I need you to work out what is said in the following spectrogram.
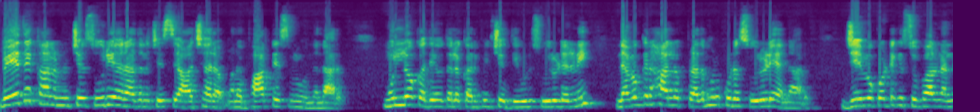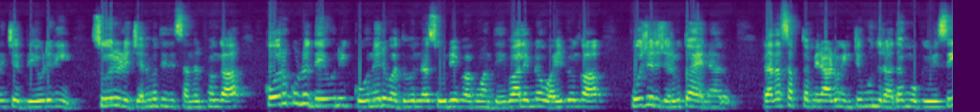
వేదకాలం నుంచే సూర్యారాధన చేసే ఆచారం మన భారతదేశంలో ఉందన్నారు. ముల్లోక దేవతలు కనిపించే దేవుడు సూర్యుడని నవగ్రహాల్లో ప్రథముడు కూడా సూర్యుడే అన్నారు. జీవకోటికి శుభాలను అందించే దేవుడిని సూర్యుడి జన్మతిథి సందర్భంగా కోరుకున్న దేవుని కోనేరు వద్ద ఉన్న సూర్య భగవాన్ దేవాలయంలో వైభవంగా పూజలు జరుగుతాయన్నారు. రథసప్తమి నాడు ఇంటి ముందు రథం ముగ్గువేసి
